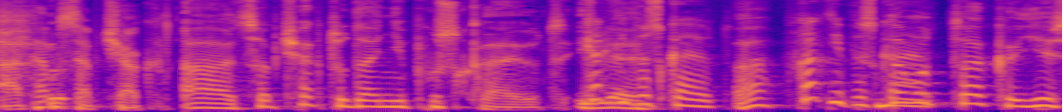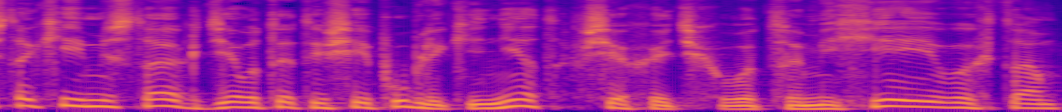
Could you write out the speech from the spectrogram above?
А там Собчак. А Собчак туда не пускают. Как не пускают? А? Как не пускают? Да вот так. Есть такие места, где вот этой всей публики нет. Всех этих вот Михеевых там,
